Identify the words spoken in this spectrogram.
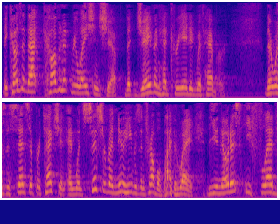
Because of that covenant relationship that Jabin had created with Heber, there was a sense of protection. And when Sisera knew he was in trouble, by the way, do you notice he fled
